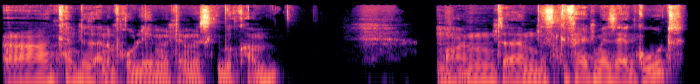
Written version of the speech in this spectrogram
äh, könnte seine Probleme mit dem Whisky bekommen. Mhm. Und ähm, das gefällt mir sehr gut.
